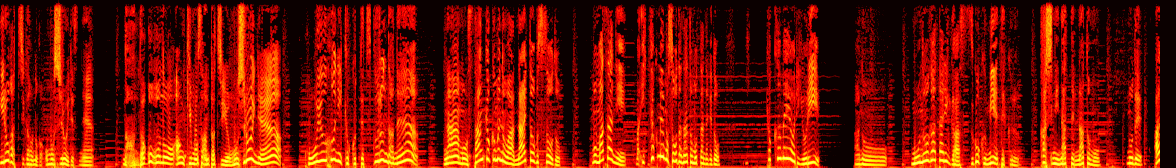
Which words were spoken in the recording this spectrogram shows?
色が違うのが面白いですね。なんだここのアンキモさんたち、面白いね。こういう風に曲って作るんだね。なあ、もう3曲目のはナイト・オブ・ソード。もうまさに、まあ、1曲目もそうだなと思ったんだけど、1曲目よりより、あのー、物語がすごく見えてくる歌詞になってるなと思う。ので、アニ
